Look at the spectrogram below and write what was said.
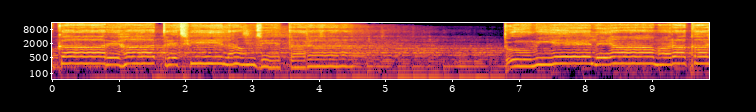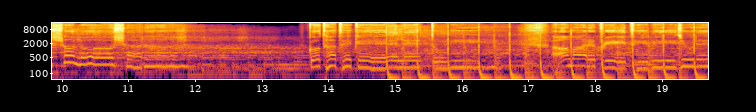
অন্ধকারে হাতরে ছিলাম যে তারা। তুমি এলে, আমার আকাশ হলো সারা। কোথা থেকে এলে তুমি? আমার পৃথিবী জুড়ে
